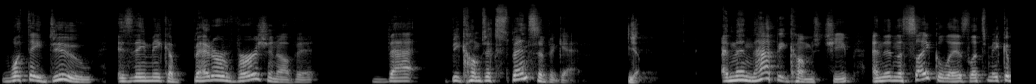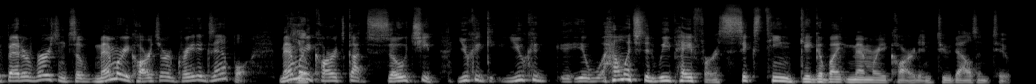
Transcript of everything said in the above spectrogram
what they do is they make a better version of it that becomes expensive again. Yep. And then that becomes cheap. And then the cycle is let's make a better version. So memory cards are a great example. Memory Yep. cards got so cheap. You could, you could, uh, how much did we pay for a 16 gigabyte memory card in 2002?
